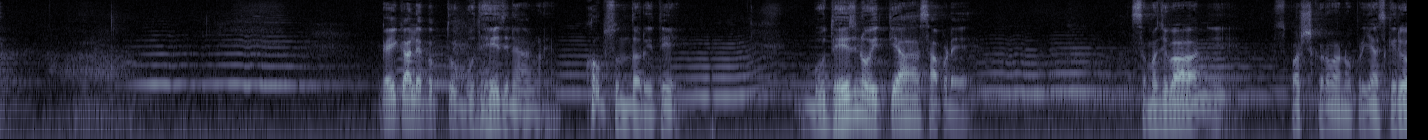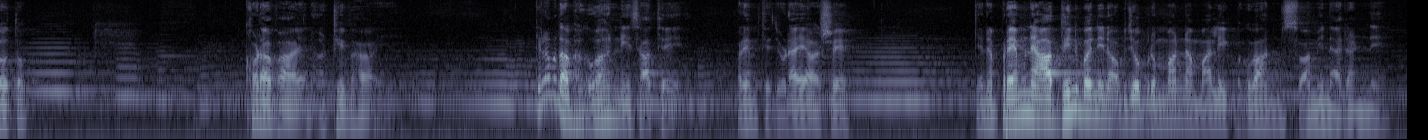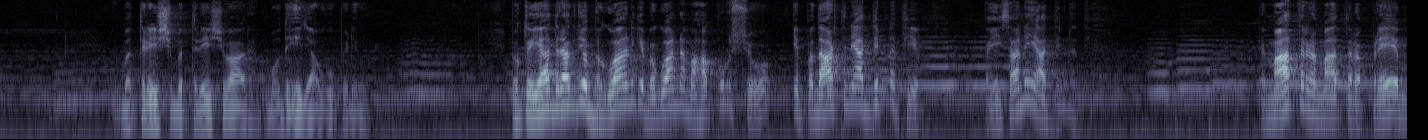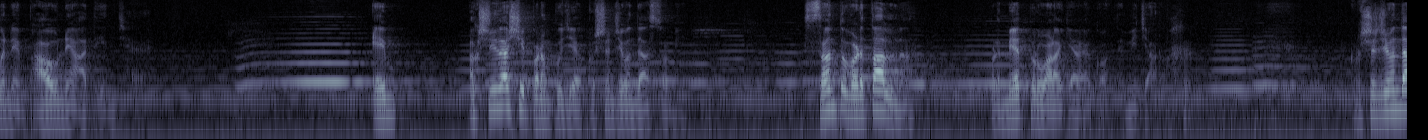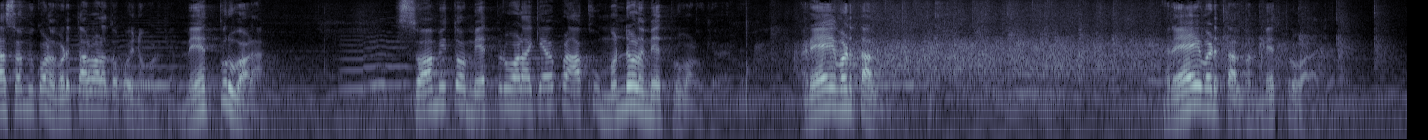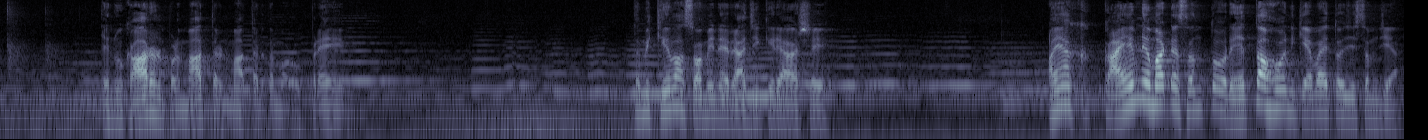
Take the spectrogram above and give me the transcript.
ગઈકાલે ભક્તો બુધેજના આંગણે, ખૂબ સુંદર રીતે, બુધેજનો ઇતિહાસ આપણે સમજવા અને સ્પર્શ કરવાનો પ્રયાસ કર્યો હતો. ખોડાભાઈ અને અઠીભાઈ કેટલા બધા ભગવાનની સાથે પ્રેમથી જોડાયા હશે. એને પ્રેમને આધીન બનીને અબજો બ્રહ્માંડના માલિક ભગવાન સ્વામિનારાયણને બત્રીસ બત્રીસ વાર બોધે જ આવવું પડ્યું. ભક્તો, યાદ રાખજો, ભગવાન કે ભગવાનના મહાપુરુષો એ પદાર્થને આધીન નથી પૈસાને આધીન નથી. એ માત્ર માત્ર પ્રેમ અને ભાવને આધીન છે. એમ અક્ષરાશી પરમ પૂજ્ય કૃષ્ણ જીવનદાસ સ્વામી, સંત વડતાલના, પણ મેતપુર વાળા કહેવાય કહો વિચારો. કૃષ્ણ જીવનદાસ સ્વામી કોણ? વડતાલ વાળા તો કોઈ ન ઓળખે. મેદપુર વાળા સ્વામી તો મેદપુર વાળા કહેવાય, પણ આખું મંડળ મેદપુર વાળું કહેવાય. રે વડતાલ રે વડતાલ મેદપુર વાળા કહેવાય. એનું કારણ પણ માત્ર માત્ર તમારો પ્રેમ. તમે કેવા સ્વામીને રાજી કર્યા હશે? અહીંયા કાયમને માટે સંતો રહેતા હોય ને કહેવાય તો જે સમજ્યા.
